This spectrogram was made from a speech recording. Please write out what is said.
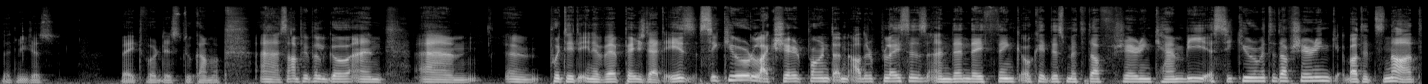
let me just wait for this to come up. Uh, some people go and um, uh, put it in a web page that is secure, like SharePoint and other places, and then they think, okay, this method of sharing can be a secure method of sharing, but it's not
